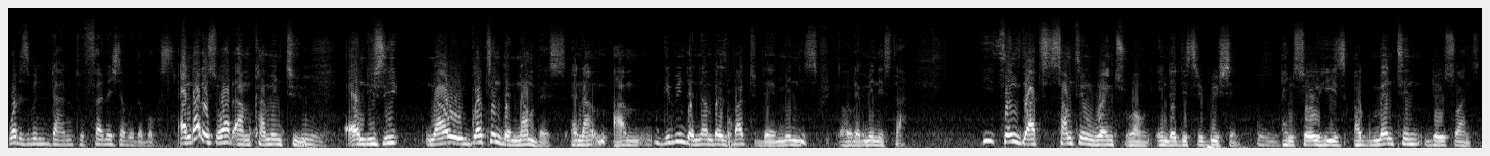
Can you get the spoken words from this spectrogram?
what has been done to furnish them with the books? And that is what I'm coming to. Mm. And you see, now we've gotten the numbers, and I'm, I'm giving the numbers back to the ministry or okay. the minister. He thinks that something went wrong in the distribution, mm. and so he's augmenting those ones.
